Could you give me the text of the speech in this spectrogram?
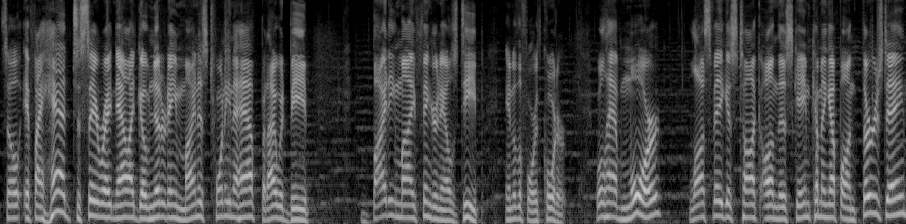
So if I had to say right now, I'd go Notre Dame minus 20 and a half, but I would be biting my fingernails deep into the fourth quarter. We'll have more Las Vegas talk on this game coming up on Thursday.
